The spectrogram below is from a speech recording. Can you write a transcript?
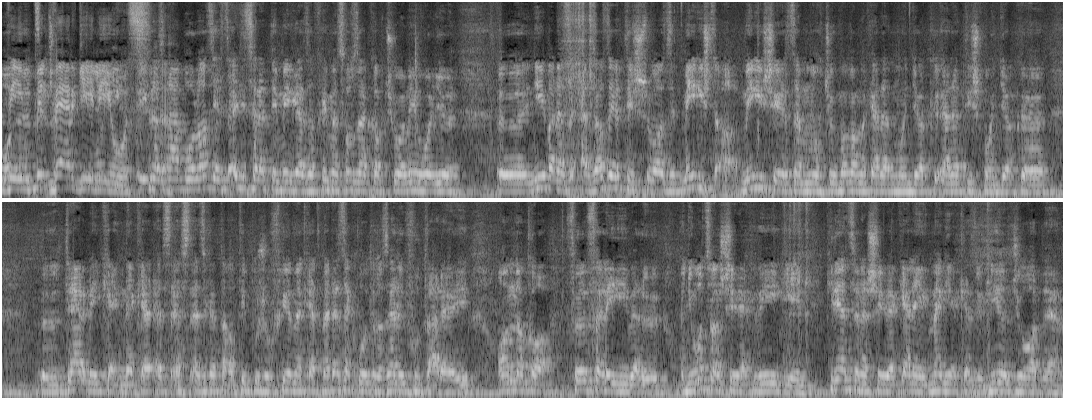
Jó, mint Vergilius. Igazából azért egyet szeretném még ez a filmhez hozzákapcsolni, hogy ö, nyilván ez, ez azért is, azért mégis, mégis érzem, hogy csak magamnak ellen mondjak, ellent is mondjak, ö, termékenynek ez, ez, ezeket a típusú filmeket, mert ezek voltak az előfutárai annak a fölfelé ívelő, a 80-as évek végén, 90-es évek elején megérkező Neil Jordan,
